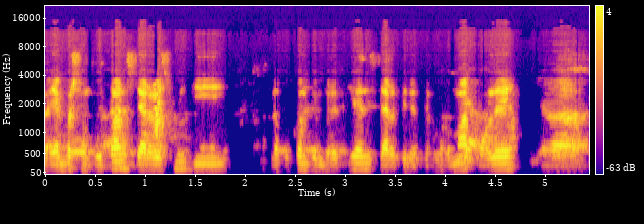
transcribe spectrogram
uh, yang bersangkutan secara resmi dilakukan pemberhentian secara tidak terhormat oleh uh,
